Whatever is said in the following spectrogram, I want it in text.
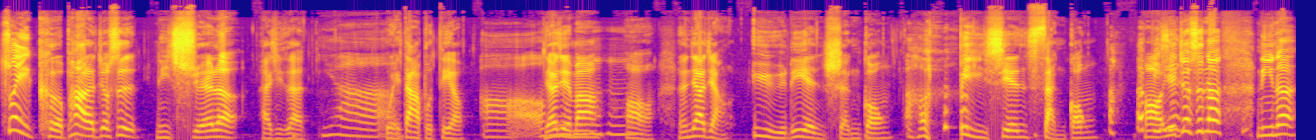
最可怕的就是你学了，台积电呀，伟大不掉，哦，了解吗？哦，人家讲欲练神功，哦。必先散功。哦，也就是呢，你呢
